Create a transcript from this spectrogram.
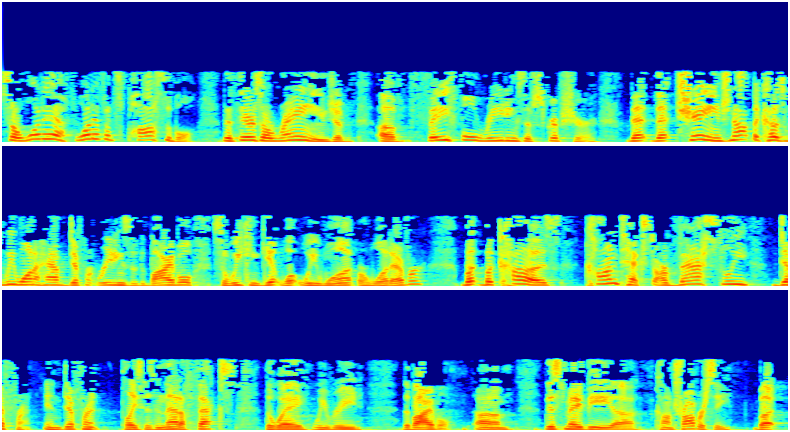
So what if? What if it's possible that there's a range of, of faithful readings of Scripture that, that change not because we want to have different readings of the Bible so we can get what we want or whatever, but because contexts are vastly different in different places, and that affects the way we read the Bible. Um, this may be a controversy, but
